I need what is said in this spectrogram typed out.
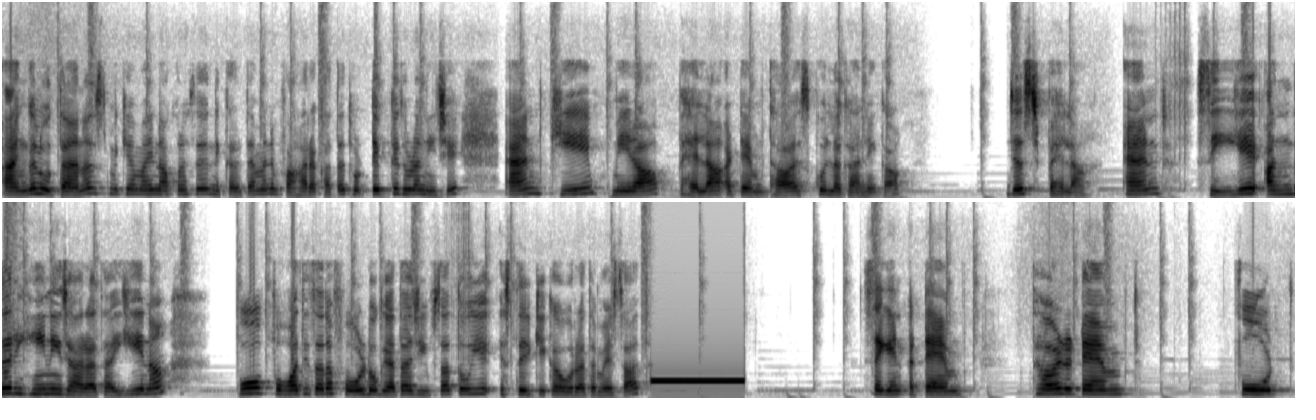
एंगल होता है ना, जिसमें कि हमारी नाखून से निकलता है, मैंने वहाँ रखा था टिप के थोड़ा नीचे। एंड ये मेरा पहला अटैम्प्ट था इसको लगाने का। जस्ट पहला। एंड सी ये अंदर ही नहीं जा रहा था। ये ना, वो बहुत ही ज़्यादा फोल्ड हो गया था अजीब सा तो ये इस तरीके का हो रहा था मेरे साथ। Second attempt third attempt fourth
